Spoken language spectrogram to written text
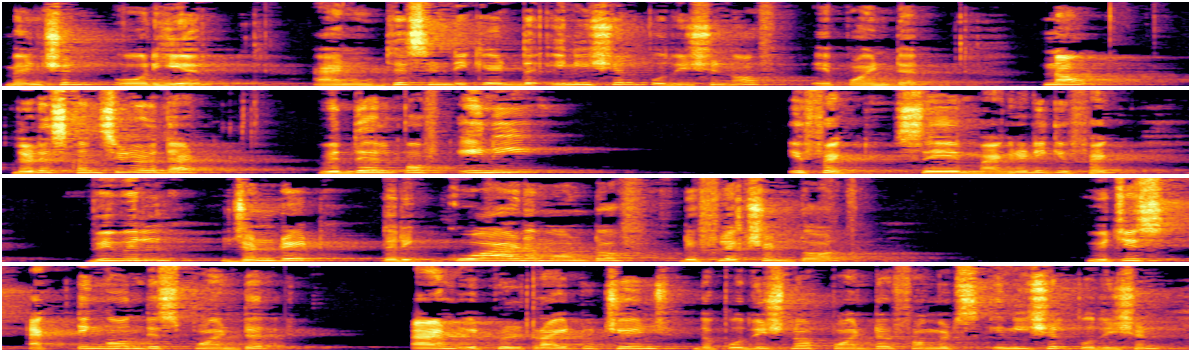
mentioned over here and this indicate the initial position of a pointer. Now let us consider that with the help of any effect say magnetic effect we will generate the required amount of deflection torque which is acting on this pointer and it will try to change the position of pointer from its initial position.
